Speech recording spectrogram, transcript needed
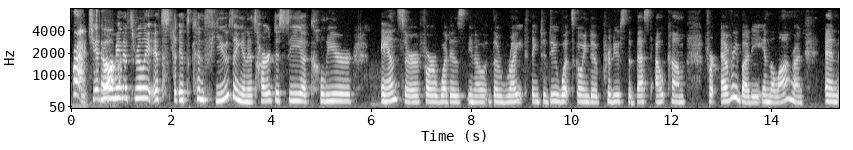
French, you know. No, I mean it's really it's it's confusing and it's hard to see a clear answer for what is, you know, the right thing to do, what's going to produce the best outcome for everybody in the long run and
